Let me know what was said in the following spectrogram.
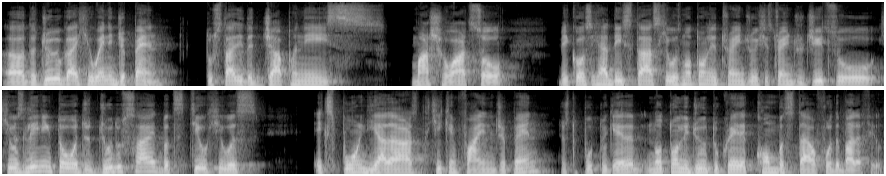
uh, the judo guy, he went in Japan to study the Japanese martial arts. So because he had this task, he was not only trained judo, he trained jujitsu. He was leaning towards the judo side, but still he was exploring the other arts that he can find in Japan, just to put together. Not only judo to create a combat style for the battlefield.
